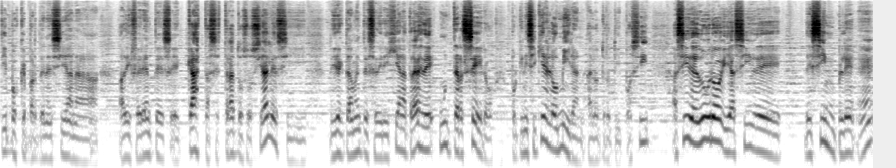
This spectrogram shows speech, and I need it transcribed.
tipos que pertenecían a, diferentes eh, castas, estratos sociales y directamente se dirigían a través de un tercero, porque ni siquiera lo miran al otro tipo. Así, así de duro y así de, simple ¿eh?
